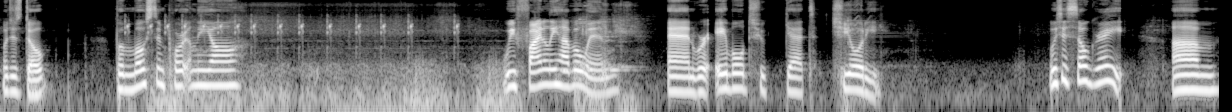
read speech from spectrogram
which is dope. But most importantly, y'all, we finally have a win and we're able to get Chiori, which is so great. Um,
